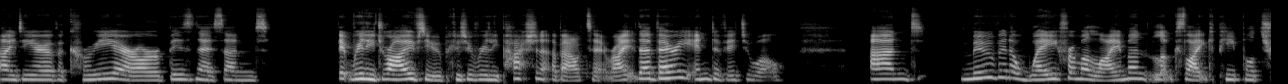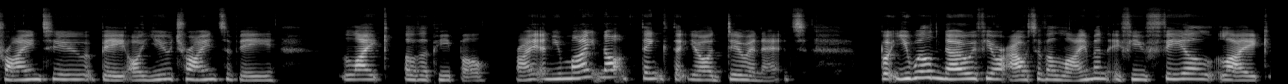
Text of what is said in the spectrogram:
idea of a career or a business and it really drives you because you're really passionate about it, right? They're very individual. And moving away from alignment looks like people trying to be, or you trying to be like other people right? And you might not think that you're doing it, but you will know if you're out of alignment, if you feel like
